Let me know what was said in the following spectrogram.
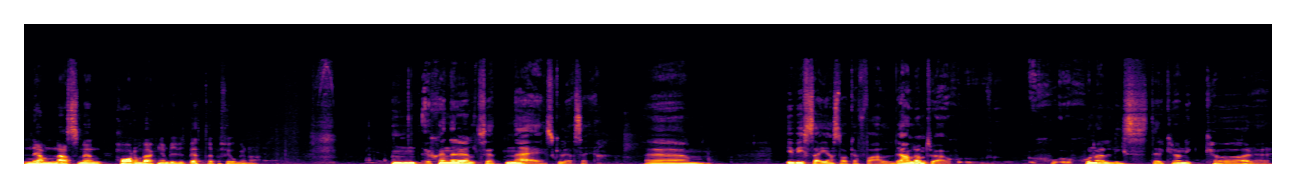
nämnas, men har de verkligen blivit bättre på frågorna? Mm, generellt sett nej, skulle jag säga. Ehm, I vissa enstaka fall. Det handlar om, tror jag, jo- jo- journalister, krönikörer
